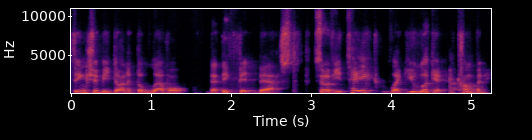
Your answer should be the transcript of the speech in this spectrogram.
things should be done at the level that they fit best. So if you take, like, you look at a company,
